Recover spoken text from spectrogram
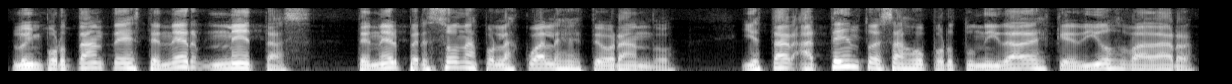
Lo importante es tener metas, tener personas por las cuales esté orando y estar atento a esas oportunidades que Dios va a dar.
